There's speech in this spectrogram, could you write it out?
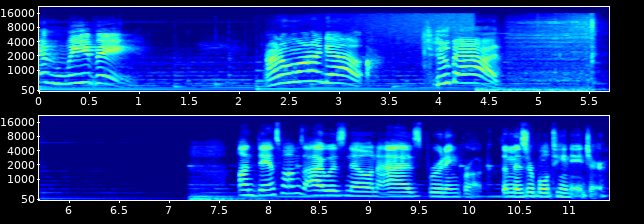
am leaving. I don't want to go. Too bad. On Dance Moms, I was known as Brooding Brooke, the miserable teenager.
